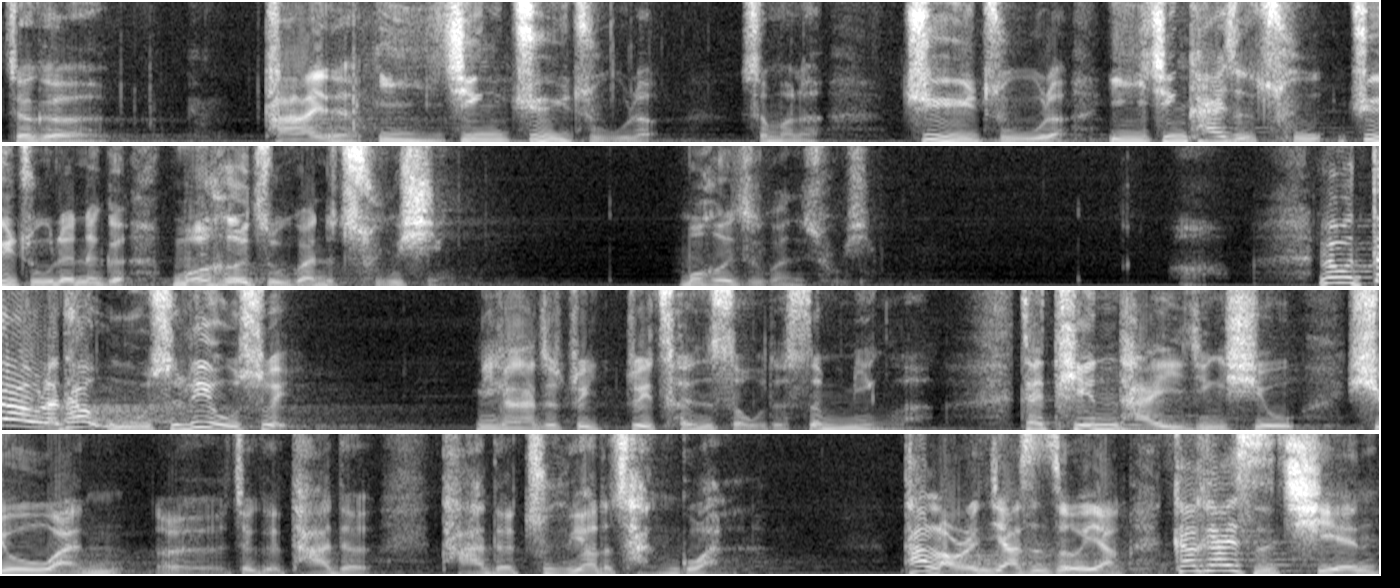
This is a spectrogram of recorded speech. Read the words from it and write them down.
这个他呢已经具足了什么呢？具足了，已经开始除具足了那个摩诃主观的雏形，摩诃主观的雏形啊。那么到了他五十六岁，你看看这最最成熟的生命了，在天台已经修修完呃这个他的他的主要的禅观了。他老人家是这样，刚开始前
